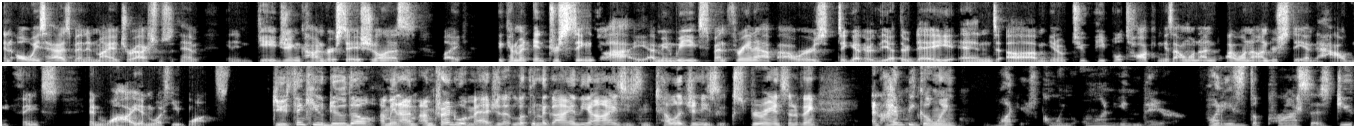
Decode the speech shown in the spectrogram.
and always has been in my interactions with him an engaging conversationalist, like kind of an interesting guy. I mean, we spent three and a half hours together the other day, and um, you know, two people talking. Is I want to I want to understand how he thinks and why and what he wants. Do you think you do though? I mean, I'm I'm trying to imagine that looking the guy in the eyes, he's intelligent, he's experienced and everything. And I'd be going, what is going on in there? What is the process? Do you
